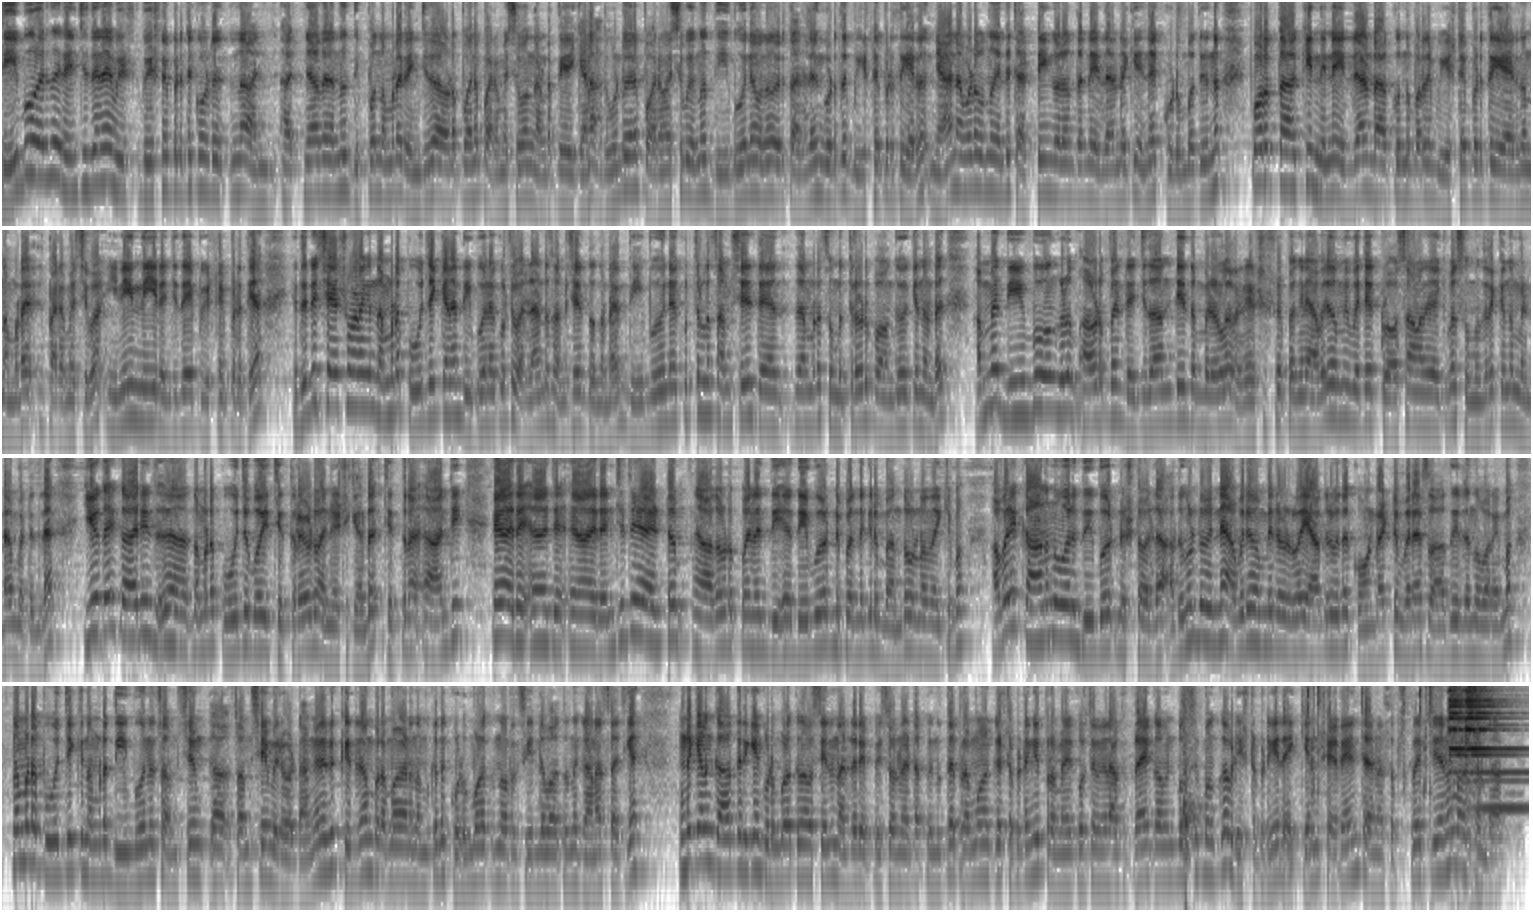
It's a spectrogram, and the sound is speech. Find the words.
ദീപു വരുന്ന രഞ്ജിതനെ ഭീഷണിപ്പെടുത്തിക്കൊണ്ടിരുന്ന അജ്ഞാതനെന്ന് ഇപ്പോൾ നമ്മുടെ രഞ്ജിത അവിടെ പരമശിവൻ കണ്ടെത്തിയിരിക്കുകയാണ്. അതുകൊണ്ട് തന്നെ പരമശിവൻ ഇന്ന് ദീപുവിനെ ഒന്ന് ഒരു തല്ലും കൊടുത്ത് ഭീഷണിപ്പെടുത്തുകയായിരുന്നു. ഞാൻ അവിടെ ഒന്ന് എന്റെ ചട്ടിയും കൊലം തന്നെ ഇല്ലാണ്ടാക്കി നിന്നെ കുടുംബത്തിൽ നിന്ന് പുറത്താക്കി നിന്നെ ഇല്ലാണ്ടാക്കും എന്ന് പറഞ്ഞ് ഭീഷണിപ്പെടുത്തുകയായിരുന്നു നമ്മുടെ പരമശിവ. ഇനിയും നീ രഞ്ജിതയെ ഭീഷണിപ്പെടുത്തിയ. ഇതിന് ശേഷമാണെങ്കിൽ നമ്മുടെ പൂജയ്ക്കാണ് ദീപുവിനെ കുറിച്ച് വല്ലാണ്ട് സംശയം തോന്നുന്നുണ്ടായിരുന്നു ദീപുവിനെ കുറിച്ചുള്ള സംശയം നമ്മുടെ സുമിത്രയോട് പങ്കുവെക്കുന്നുണ്ട്. അമ്മ ദീപുവങ്ങളും അവിടെ പോയി രഞ്ജിതാന്റെയും തമ്മിലുള്ള റിലേഷൻഷിപ്പ് എങ്ങനെ? അവർ തമ്മിൽ വലിയ ക്ലോസ് ആണെന്ന് ചോദിക്കുമ്പോൾ സുമിത്രയ്ക്കൊന്നും മിണ്ടാൻ പറ്റുന്നില്ല ഈ ഇതേ കാര്യം നമ്മുടെ പൂജ പോയി ചിത്രയോടും അന്വേഷിക്കുന്നുണ്ട്. ചിത്ര ആന്റി രഞ്ജിതയായിട്ടും അതോടൊപ്പം തന്നെ ദീപുകേട്ടിന് ഇപ്പം എന്തെങ്കിലും ബന്ധമുണ്ടോ എന്ന് ചോദിക്കുമ്പോൾ അവരെ കാണുന്ന പോലും ദീപുകേട്ടിന് ഇഷ്ടമല്ല. അതുകൊണ്ട് തന്നെ അവർ തമ്മിലുള്ള യാതൊരുവിധ കോണ്ടാക്റ്റും വരാൻ സാധ്യതയില്ലെന്ന് പറയുമ്പോൾ നമ്മുടെ പൂജയ്ക്ക് നമ്മുടെ ദീപുവിന് സംശയം സംശയം വരും അങ്ങനെ ഒരു കിടിലം പ്രമോയാണ് നമുക്കിന്ന് കുടുംബങ്ങളൊക്കെ എന്ന് പറഞ്ഞ സീനിന്റെ ഭാഗത്തുനിന്ന് കാണാൻ സാധിക്കുക. എന്തൊക്കെയാണ് കാത്തിരിക്കാൻ കുടുംബങ്ങൾക്ക് സീനിൽ നല്ലൊരു എപ്പിസോഡിനായിട്ട് അപ്പോൾ ഇന്നത്തെ പ്രമോ ഒക്കെ ഇഷ്ടപ്പെട്ടെങ്കിൽ പ്രമേയെക്കുറിച്ച് നിങ്ങളുടെ അഭിപ്രായം കമന്റ് ബോക്സിൽ നോക്കുക. വീഡിയോ ഇഷ്ടപ്പെട്ടെങ്കിൽ ലൈക്ക് ചെയ്യാനും ഷെയർ ചെയ്യാനും ചാനൽ സബ്സ്ക്രൈബ് ചെയ്യാനും മറക്കണ്ട.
